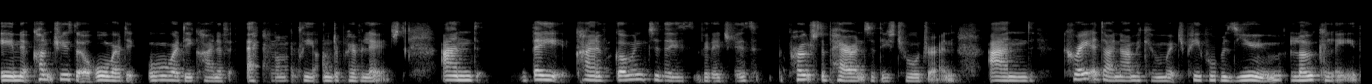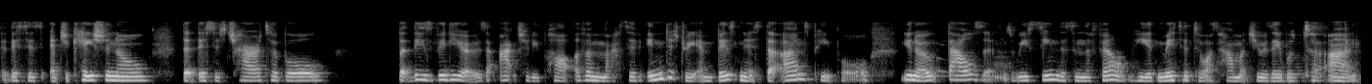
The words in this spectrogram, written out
in countries that are already already kind of economically underprivileged, and they kind of go into these villages, approach the parents of these children, and create a dynamic in which people presume locally that this is educational, that this is charitable, but these videos are actually part of a massive industry and business that earns people, you know, thousands. We've seen this in the film. He admitted to us how much he was able to earn.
